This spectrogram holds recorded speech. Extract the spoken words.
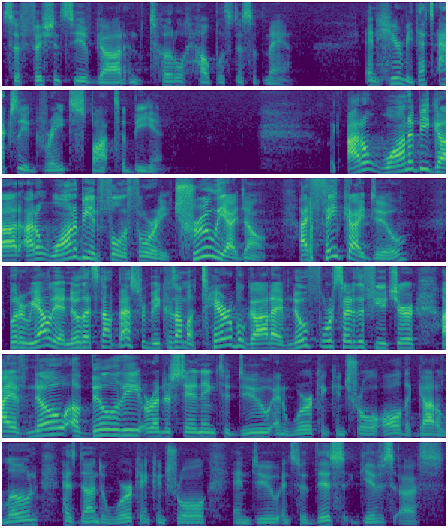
sufficiency of God and the total helplessness of man. And hear me, that's actually a great spot to be in. Like, I don't want to be God. I don't want to be in full authority. Truly, I don't. I think I do. But in reality, I know that's not best for me because I'm a terrible God. I have no foresight of the future. I have no ability or understanding to do and work and control all that God alone has done to work and control and do. And so this gives us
